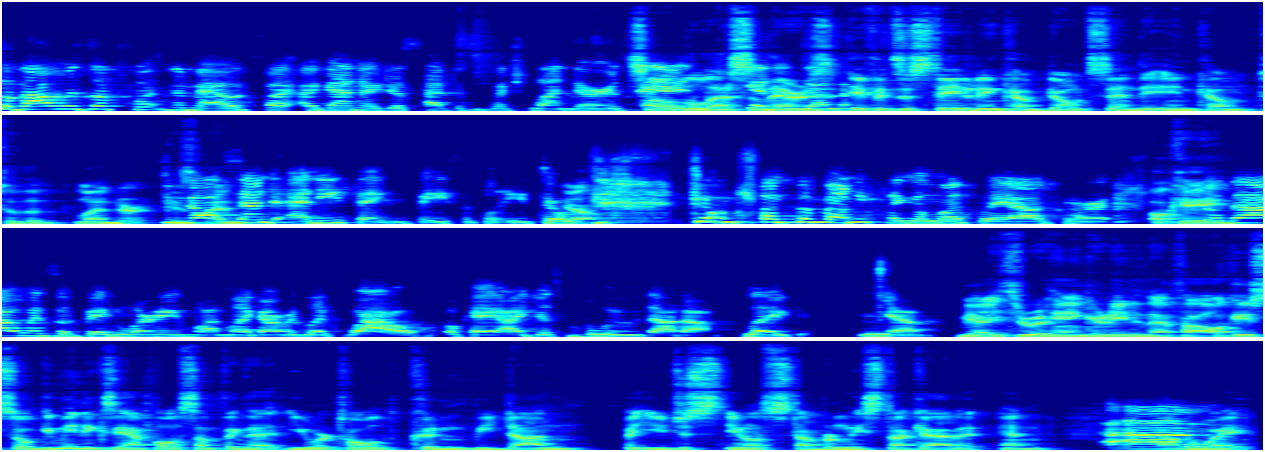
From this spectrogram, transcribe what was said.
so that was a foot in the mouth. But again, I just had to switch lenders. So the lesson there is, done. if it's a stated income, don't send the income to the lender. Do not then- send anything. Basically, don't Yeah. don't send them anything unless they ask for it. Okay, So that was a big learning one. Like I was like, wow, okay, I just blew that up. Like yeah, yeah, you threw a hand grenade in that file. Okay, so give me an example of something that you were told couldn't be done, but you just you know stubbornly stuck at it and found um, a way.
